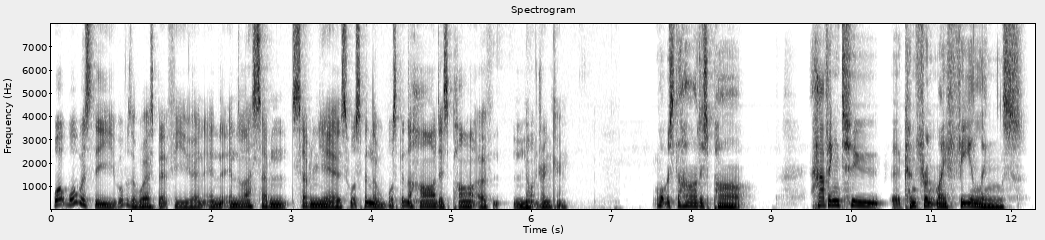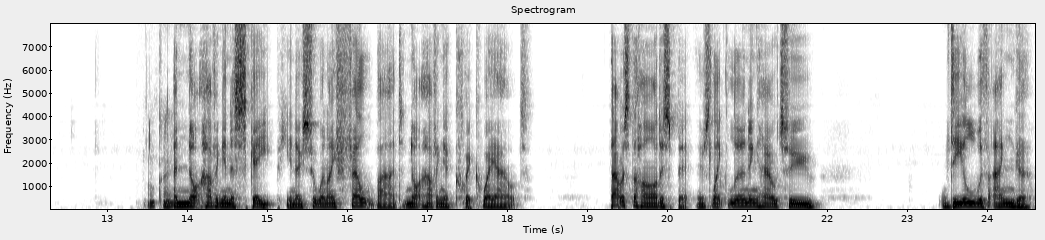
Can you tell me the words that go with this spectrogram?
What what was the what was the worst bit for you in, in in the last seven seven years? What's been the what's been the hardest part of not drinking? What was the hardest part? Having to uh, confront my feelings Okay. and not having an escape, you know. So when I felt bad, not having a quick way out. That was the hardest bit. It was like learning how to deal with anger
